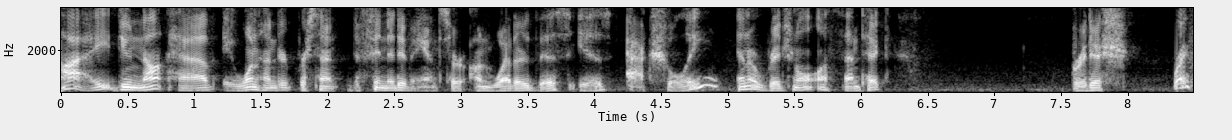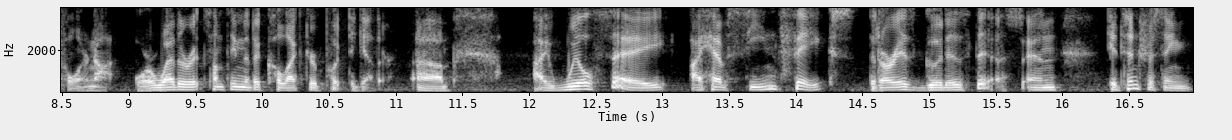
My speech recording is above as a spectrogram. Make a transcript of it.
I do not have a 100% definitive answer on whether this is actually an original, authentic British rifle or not, or whether it's something that a collector put together. Um, I will say I have seen fakes that are as good as this, and it's interesting.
